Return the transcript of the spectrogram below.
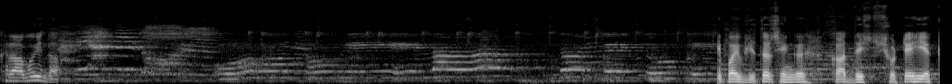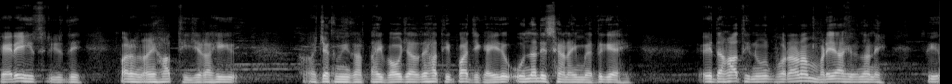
ਖਰਾਬ ਹੋ ਜਾਂਦਾ। ਇਹ ਭਾਈ ਬਜਿੱਤਰ ਸਿੰਘ ਕੱਦ ਛੋਟੇ ਹੀ ਕਹਿਰੇ ਹੀ ਸਰੀਰ ਦੇ, ਪਰ ਉਹਨਾਂ ਨੇ ਹਾਥੀ ਜਿਹੜਾ ਸੀ ਜ਼ਖਮੀ ਕਰਤਾ ਸੀ, ਬਹੁਤ ਜ਼ਿਆਦਾ ਤੇ ਹਾਥੀ ਭੱਜ ਗਿਆ ਸੀ ਤੇ ਉਹਨਾਂ ਦੀ ਸਿਆਣਾ ਹੀ ਮਿੱਧ ਗਿਆ ਸੀ। ਇਦਾਂ ਹਾਥੀ ਨੂੰ ਪੂਰਾ ਨਾ ਮੜਿਆ ਸੀ ਉਹਨਾਂ ਨੇ। ਵੀ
